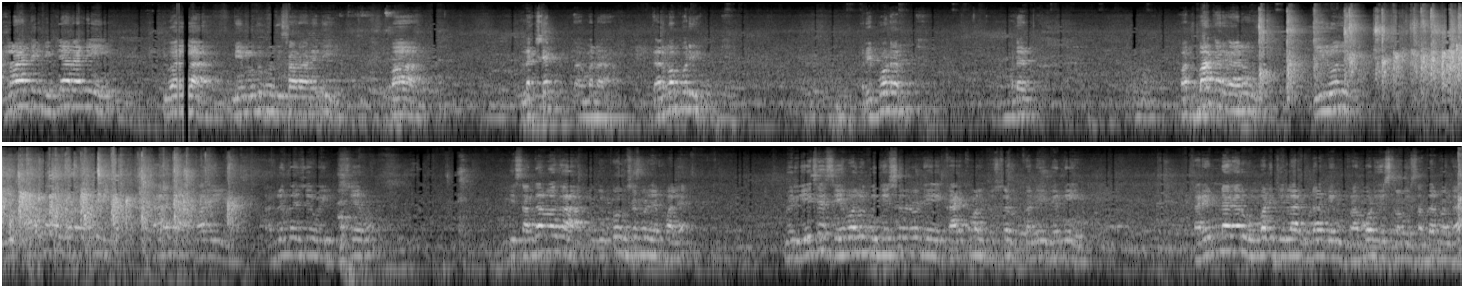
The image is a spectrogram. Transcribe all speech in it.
అలాంటి విజ్ఞానాన్ని ఇవాళ మీ ముందుకు తీసుకురావడం అనేది మా లక్ష్యం మన ధర్మపురి రిపోర్టర్ అంటే పద్మాకర్ గారు ఈరోజు ఈ మరి అభినందించే విషయం ఈ సందర్భంగా మీకు ఇంకో విషయం కూడా చెప్పాలి. మీరు చేసే సేవలు మీరు చేసినటువంటి కార్యక్రమాలు చూసినప్పుడు కానీ ఇవన్నీ కరీంనగర్ ఉమ్మడి జిల్లా కూడా మేము ప్రమోట్ చేస్తున్నాం ఈ సందర్భంగా.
